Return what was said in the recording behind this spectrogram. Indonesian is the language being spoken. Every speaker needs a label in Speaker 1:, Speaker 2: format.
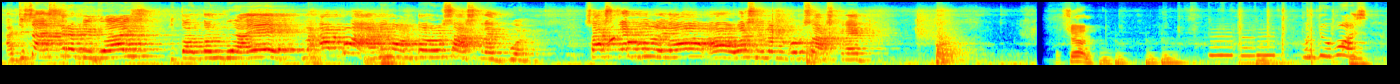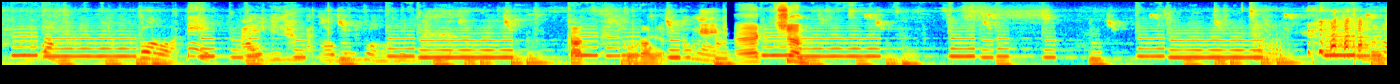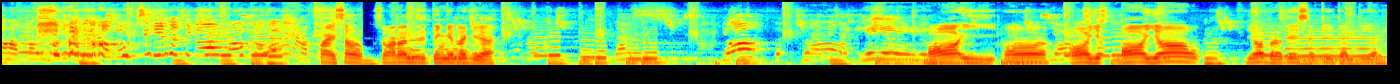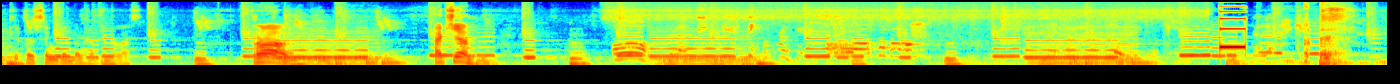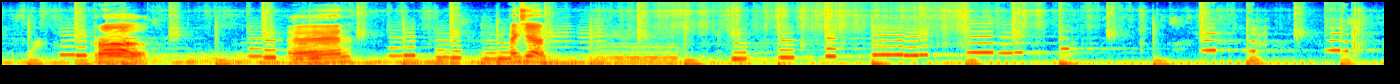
Speaker 1: Aja subscribe deh guys, ditonton baik.
Speaker 2: Nah apa? Ini nonton harus subscribe pun. Subscribe dulu ya. Awas ya namun harus subscribe.
Speaker 3: Action.
Speaker 1: Untuk bos. Bang. Bote. Ayo.
Speaker 3: Cut. Kurang ya. Action.
Speaker 1: Ngomong
Speaker 3: Faisal, suaranya ditinggiin lagi ya.
Speaker 2: Yo, yo.
Speaker 1: Iya iya iya.
Speaker 3: Oh i, oh, oh yo, oh yo, yo berarti seki gantian kita sing gendong sampai kelas. Roll. Action.
Speaker 1: Oh, berarti.
Speaker 3: Roll. And action.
